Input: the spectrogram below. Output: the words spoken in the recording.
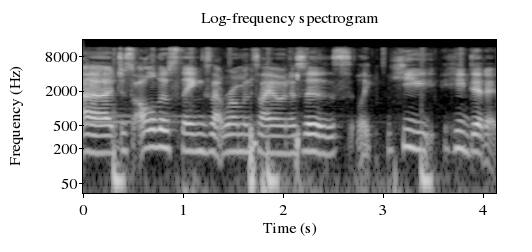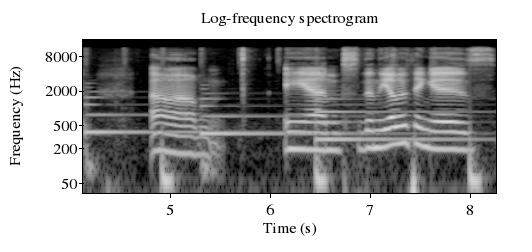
uh, just all those things that Roman Sionis is. Like he he did it. Um, and then the other thing is,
